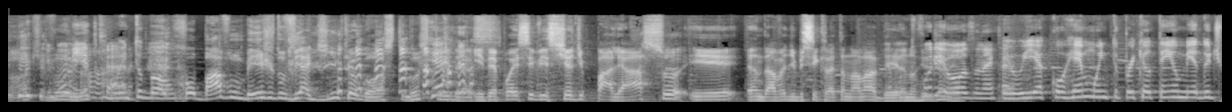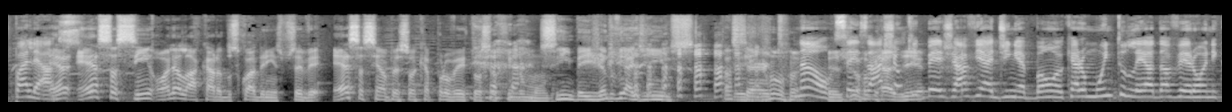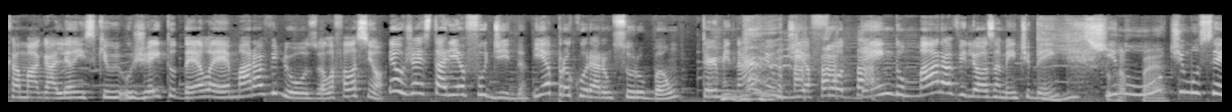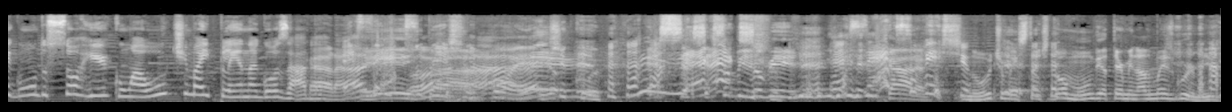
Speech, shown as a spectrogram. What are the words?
Ó, que Que bonito, cara. Muito bom. Roubava um beijo do viadinho que eu gosto. Gostei dessa. E depois se vestia de palhaço e andava de bicicleta na ladeira no Rio de Janeiro. Curioso, né, cara? Eu ia correr muito porque eu tenho medo de palhaço. É- essa sim, olha lá a cara dos quadrinhos pra você ver. Essa sim é uma pessoa que aproveitou seu fim do mundo. Sim, beijando viadinhos. Tá certo. Não, vocês acham que viadinho. beijar viadinho é bom? Eu quero muito ler a da Verônica Magalhães, que o, o jeito dela é maravilhoso. Ela fala assim, ó: "Eu já estaria fodida. Ia procurar um surubão, terminar meu dia fodendo maravilhosamente bem Isso, e no rapaz. último segundo sorrir com a última e plena gozada." Caralho. Eita. Ó, que poético. É sexo, bicho! É sexo, Cara, bicho. No último instante do mundo ia terminar numa esgurmida.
